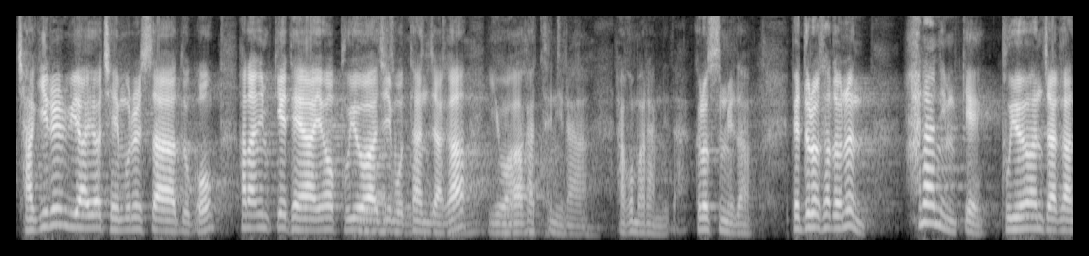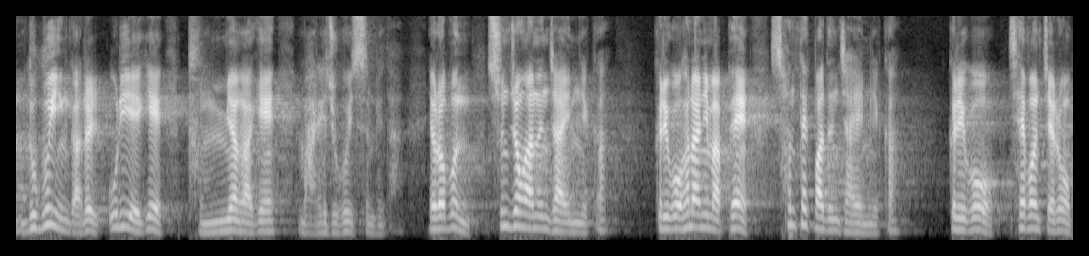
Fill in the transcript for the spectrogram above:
자기를 위하여 재물을 쌓아두고 하나님께 대하여 부여하지 못한 자가 이와 같으니라. 라고 말합니다. 그렇습니다. 베드로 사도는 하나님께 부여한 자가 누구인가를 우리에게 분명하게 말해주고 있습니다. 여러분, 순종하는 자입니까? 그리고 하나님 앞에 선택받은 자입니까? 그리고 세 번째로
